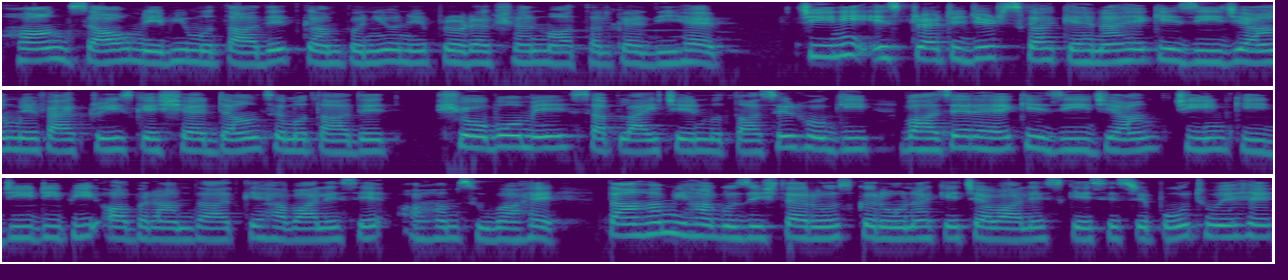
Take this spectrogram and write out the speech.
हांगजाओ में भी मुतद कंपनियों ने प्रोडक्शन मअतल कर दी है। चीनी स्ट्रेटजिस्ट्स का कहना है कि जीजांग में फैक्ट्रीज के शट डाउन से मुताद शोबों में सप्लाई चेन मुतासर होगी। वाजह है कि जीजांग चीन की जी डी पी और बरामदात के हवाले से अहम सूबा है। ताहम यहाँ गुजशत रोज़ कोरोना के चवालीस केसेस रिपोर्ट हुए हैं।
